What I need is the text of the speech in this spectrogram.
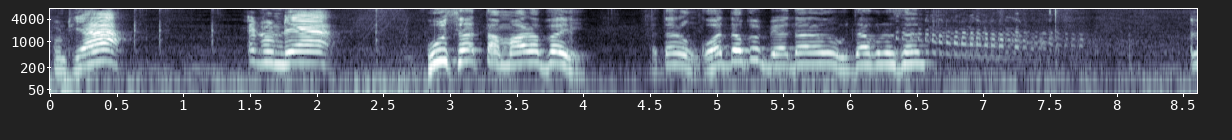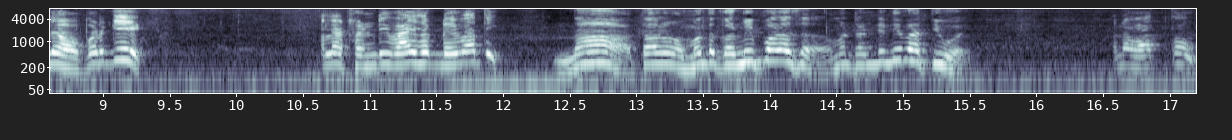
ઠુંઠિયા એ ઠુંઠિયા હું સર તમારો ભાઈ? અત્યારે ઊંઘો તો કે બે દાડાનો ઉદાગરો છે એટલે હોપર કે એટલે ઠંડી વાય છે ડેવાતી ના તારો અમને તો ગરમી પડે છે. અમને ઠંડી નહીં વાતી હોય. અને વાત કહું.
